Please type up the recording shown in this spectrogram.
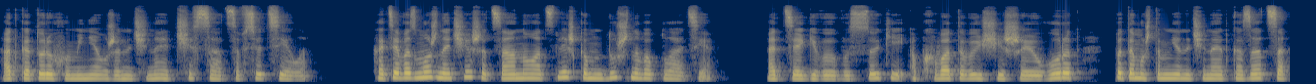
от которых у меня уже начинает чесаться все тело. Хотя, возможно, чешется оно от слишком душного платья. Оттягиваю высокий, обхватывающий шею ворот, потому что мне начинает казаться,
